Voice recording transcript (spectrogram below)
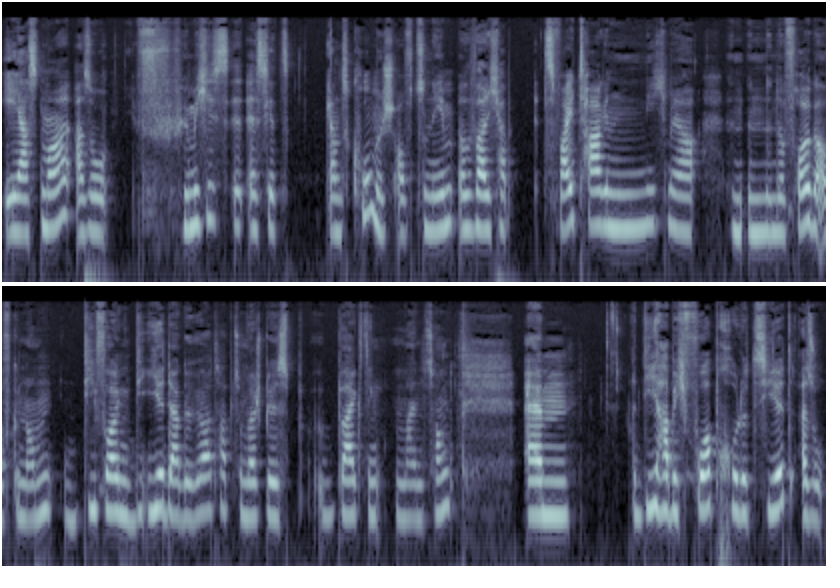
Erstmal, also für mich ist es jetzt ganz komisch aufzunehmen, weil ich habe zwei Tage nicht mehr eine Folge aufgenommen. Die Folgen, die ihr da gehört habt, zum Beispiel Spike singt meinen Song, ähm, die habe ich vorproduziert. Also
